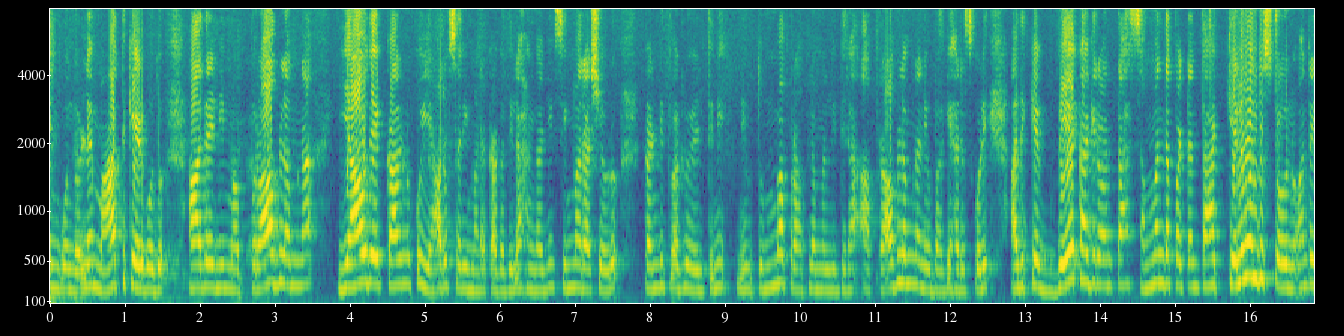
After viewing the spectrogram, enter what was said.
ನಿಮ್ಗೆ ಒಂದು ಒಳ್ಳೆ ಮಾತು ಕೇಳ್ಬೋದು, ಆದರೆ ನಿಮ್ಮ ಪ್ರಾಬ್ಲಮ್ನ ಯಾವುದೇ ಕಾರಣಕ್ಕೂ ಯಾರೂ ಸರಿ ಮಾಡೋಕ್ಕಾಗೋದಿಲ್ಲ. ಹಾಗಾಗಿ ಸಿಂಹ ರಾಶಿಯವರು ಖಂಡಿತವಾಗ್ಲೂ ಹೇಳ್ತೀನಿ, ನೀವು ತುಂಬ ಪ್ರಾಬ್ಲಮಲ್ಲಿದ್ದೀರಾ ಆ ಪ್ರಾಬ್ಲಮ್ನ ನೀವು ಬಗೆಹರಿಸ್ಕೊಳ್ಳಿ. ಅದಕ್ಕೆ ಬೇಕಾಗಿರುವಂತಹ ಸಂಬಂಧಪಟ್ಟಂತಹ ಕೆಲವೊಂದು ಸ್ಟೋನು ಅಂದರೆ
